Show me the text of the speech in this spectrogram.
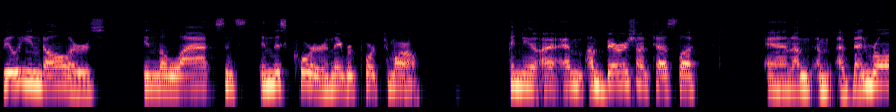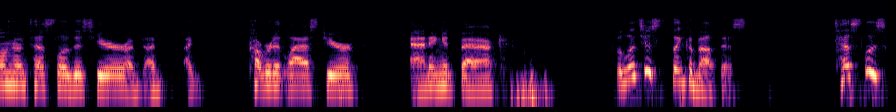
billion dollars in the last since in this quarter, and they report tomorrow. And you know, I, am I'm, I'm bearish on Tesla, and I'm, I'm I've been wrong on Tesla this year. I, I I covered it last year, adding it back. But let's just think about this. Tesla's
